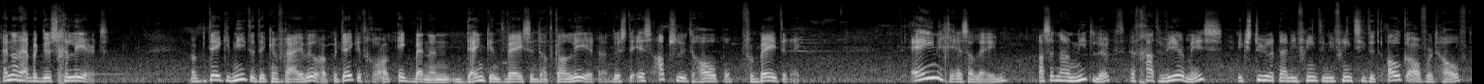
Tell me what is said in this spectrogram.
En dan heb ik dus geleerd. Maar het betekent niet dat ik een vrije wil heb. Het betekent gewoon, ik ben een denkend wezen dat kan leren. Dus er is absoluut hoop op verbetering. Enige is alleen, als het nou niet lukt, het gaat weer mis. Ik stuur het naar die vriend en die vriend ziet het ook over het hoofd.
